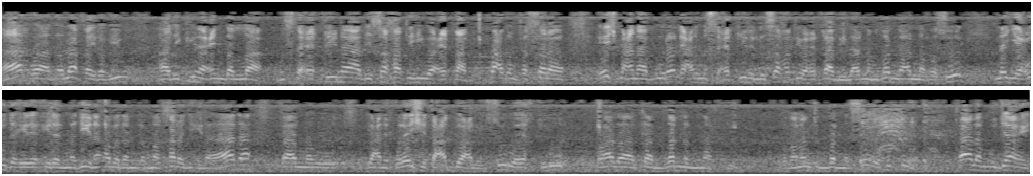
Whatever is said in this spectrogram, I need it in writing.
ها وهذا لا خير فيه. هالكين عند الله مستحقين لسخطه وعقابه بعضهم فسر إيش معنى بورا يعني مستحقين لسخطه وعقابه لأنهم ظنوا أن الرسول لن يعود إلى إلى المدينة ابدا لما خرج إلى هذا فأنه يعني قريش يتعدوا على الرسول ويقتلوه وهذا كان ظن المنافقين. وظننتم ظن السوء وكنتم. قال مجاهد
